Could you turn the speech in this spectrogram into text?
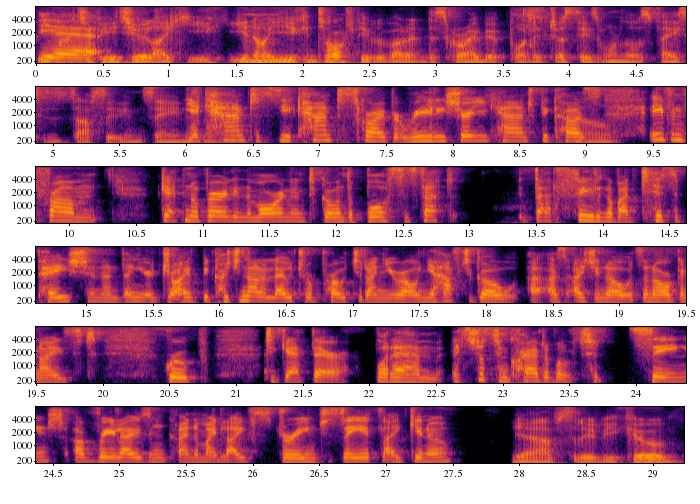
yeah. Machu Picchu, like you, you know, you can talk to people about it and describe it, but it just is one of those places. It's absolutely insane. You can't just you can't describe it really. Sure, you can't because no. even from getting up early in the morning to go on the bus, it's that that feeling of anticipation, and then your drive because you're not allowed to approach it on your own. You have to go, as as you know, it's an organized group to get there. But um, it's just incredible to seeing it, of realizing kind of my life's dream to see it, like you know. Yeah, absolutely cool.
